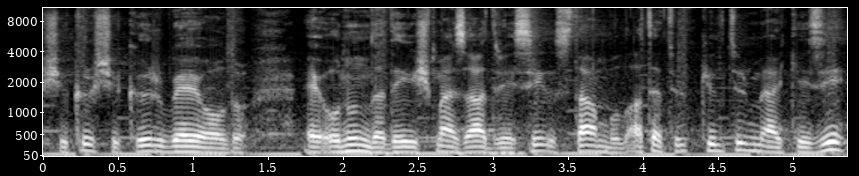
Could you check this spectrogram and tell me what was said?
şıkır şıkır Beyoğlu. E, onun da değişmez adresi İstanbul Atatürk Kültür Merkezi.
